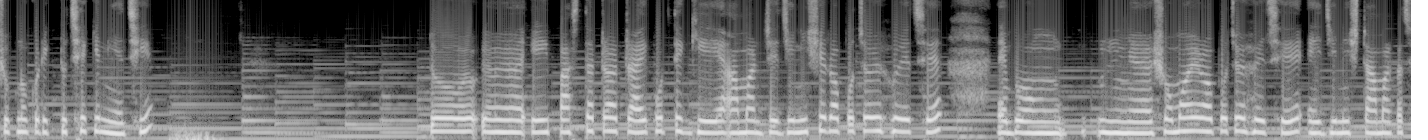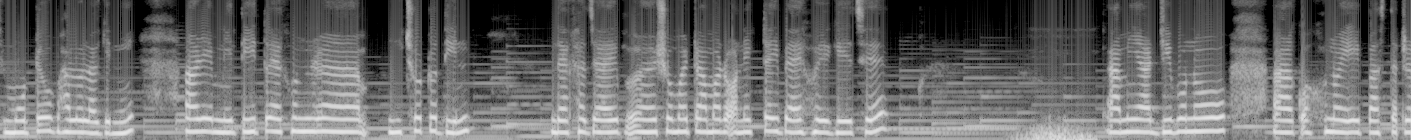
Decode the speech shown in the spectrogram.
শুকনো করে একটু ছেঁকে নিয়েছি। তো এই পাস্তাটা ট্রাই করতে গিয়ে আমার যে জিনিসের অপচয় হয়েছে এবং সময়ের অপচয় হয়েছে, এই জিনিসটা আমার কাছে মোটেও ভালো লাগেনি। আর এমনিতেই তো এখন ছোট দিন, দেখা যায় সময়টা আমার অনেকটাই ব্যয় হয়ে গিয়েছে। আমি আর জীবনেও কখনো এই পাস্তাটা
